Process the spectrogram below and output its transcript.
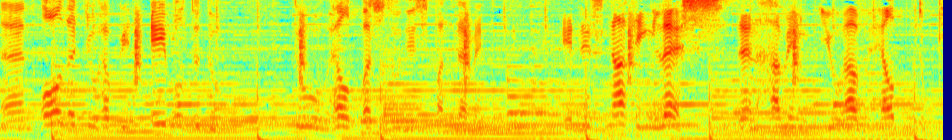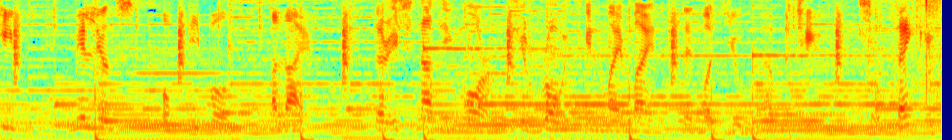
and all that you have been able to do to help us through this pandemic. It is nothing less than having you have helped to keep millions of people alive. There is nothing more heroic in my mind than what you have achieved. So thank you.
